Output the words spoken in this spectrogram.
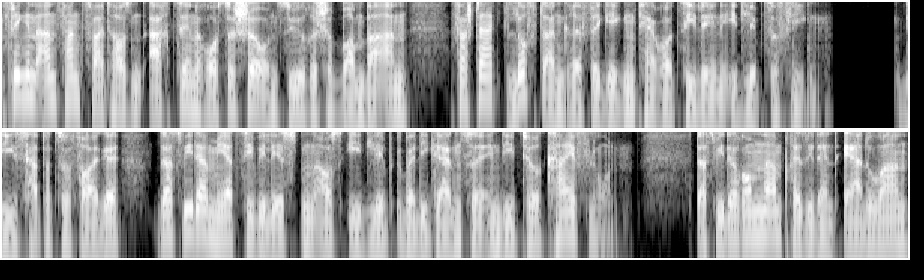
fingen Anfang 2018 russische und syrische Bomber an, verstärkt Luftangriffe gegen Terrorziele in Idlib zu fliegen. Dies hatte zur Folge, dass wieder mehr Zivilisten aus Idlib über die Grenze in die Türkei flohen. Das wiederum nahm Präsident Erdogan,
